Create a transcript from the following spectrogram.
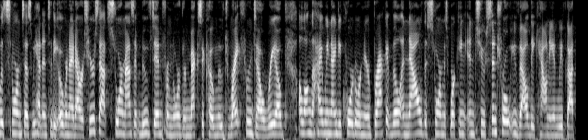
with storms as we head into the overnight hours. Here's that storm as it moved in from northern Mexico, moved right through Del Rio along the Highway 90 corridor near Brackettville. And now the storm is working into central Uvalde County. And we've got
